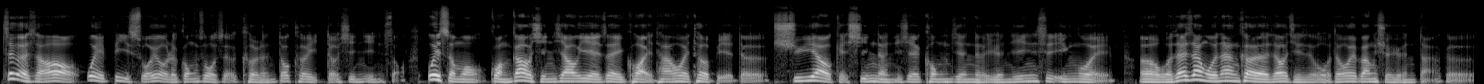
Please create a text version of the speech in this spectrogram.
这个时候未必所有的工作者可能都可以得心应手。为什么广告行销业这一块它会特别的需要给新人一些空间的原因，是因为呃我在上文案课的时候，其实我都会帮学员打个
